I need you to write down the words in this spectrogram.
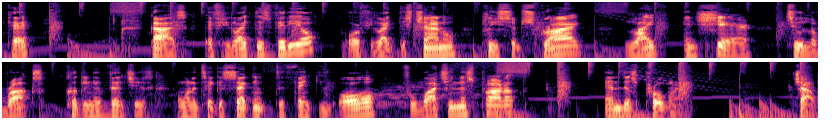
Okay. Guys, if you like this video or if you like this channel, please subscribe, like, and share to LaRock's Cooking Adventures. I want to take a second to thank you all for watching this product and this program. Ciao.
